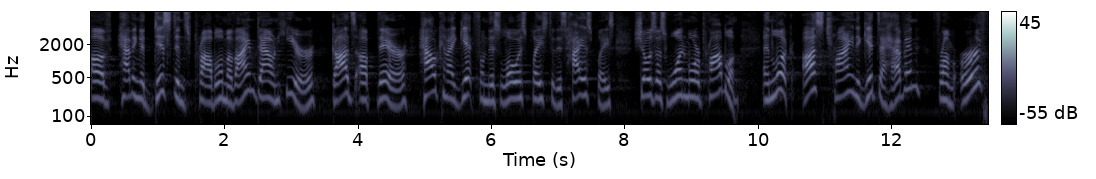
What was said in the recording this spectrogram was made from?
of having a distance problem of I'm down here, God's up there, how can I get from this lowest place to this highest place shows us one more problem. And look, us trying to get to heaven from earth,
